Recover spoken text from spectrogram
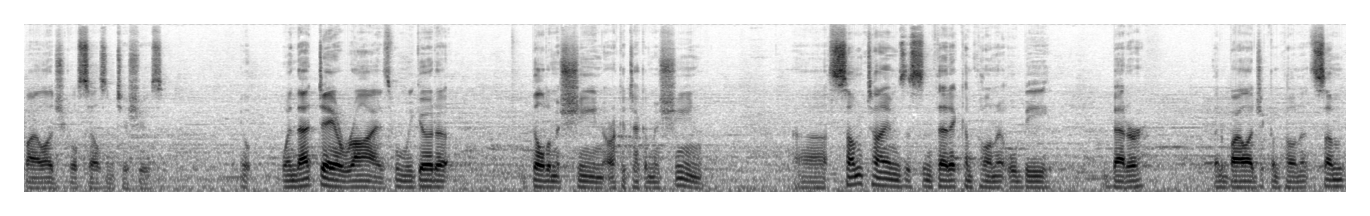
biological cells and tissues. You know, when that day arrives, when we go to build a machine, architect a machine, uh, sometimes the synthetic component will be better than a biological component. Some,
